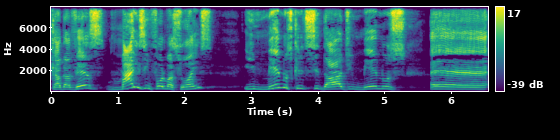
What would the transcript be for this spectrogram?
cada vez mais informações e menos criticidade, menos é,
